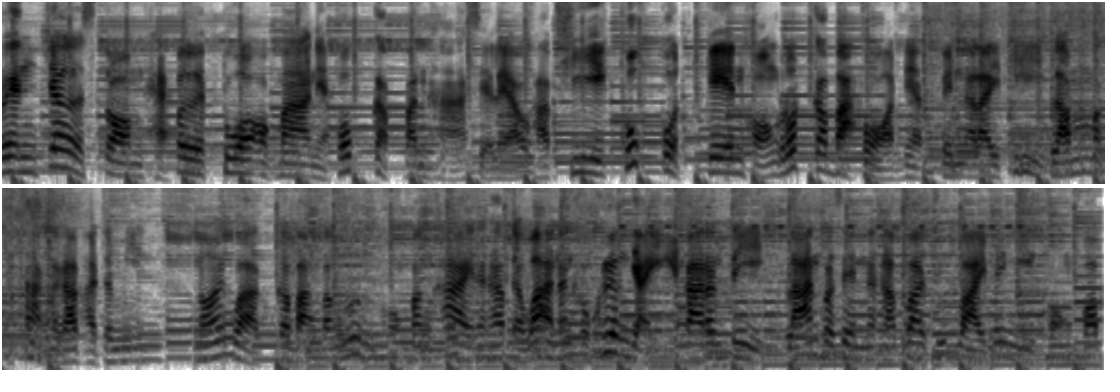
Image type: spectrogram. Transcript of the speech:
Ranger Storm Tag เปิดตัวออกมาเนี่ยพบกับปัญหาเสียแล้วครับฉีกทุกกฎเกณฑ์ของรถกระบะฟอร์ดเนี่ยเป็นอะไรที่ล้ำมากๆนะครับ อาจจะมีน้อยกว่ากระบะบางรุ่นของบางค่ายนะครับ แต่ว่าอันนั้นเขาเครื่องใหญ่การันตีล้านเปอร์เซ็นต์นะครับ ว่าชุดวายไม่มีของป๊อป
